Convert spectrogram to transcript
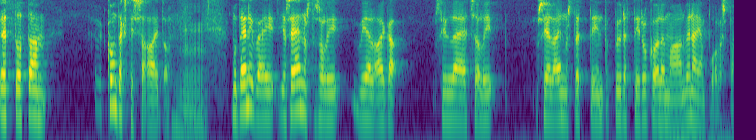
että tota, kontekstissa aito. Mm. Mutta anyway, ja se ennustus oli vielä aika sillä, että se oli, siellä ennustettiin, pyydettiin rukoilemaan Venäjän puolesta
